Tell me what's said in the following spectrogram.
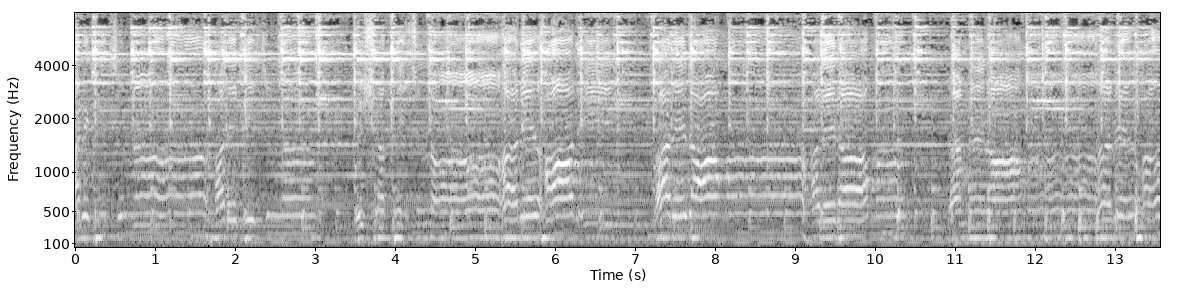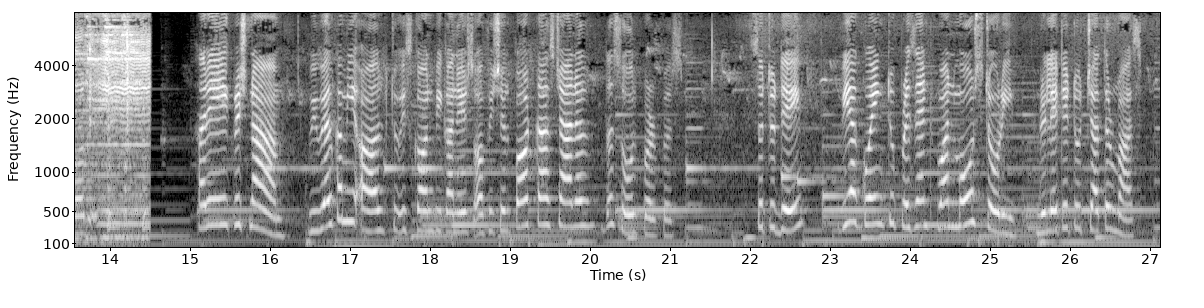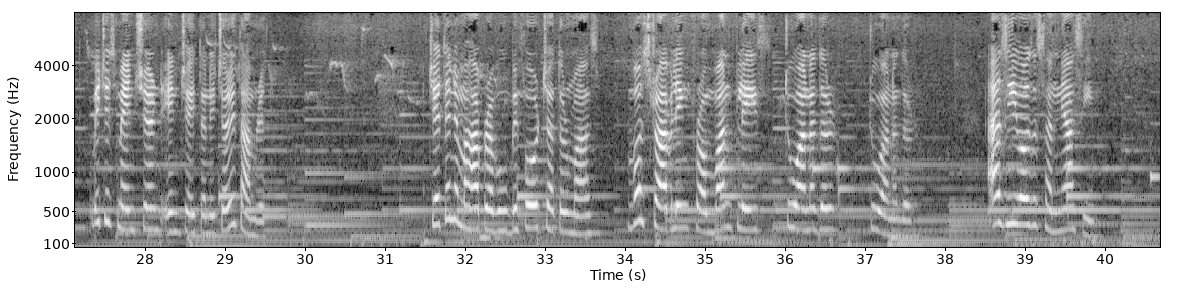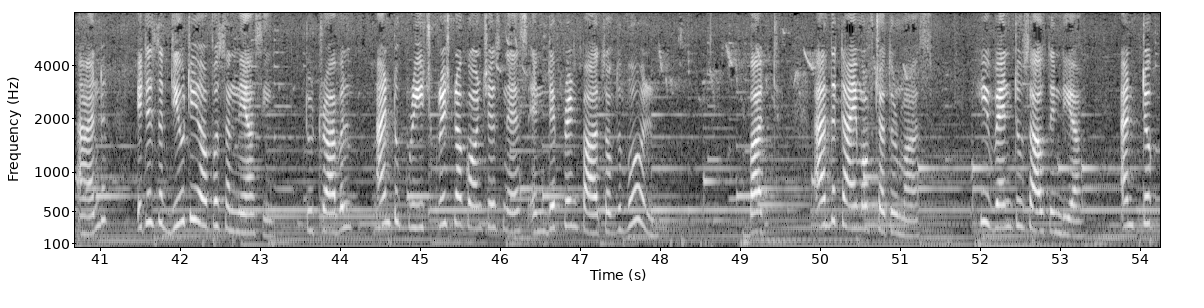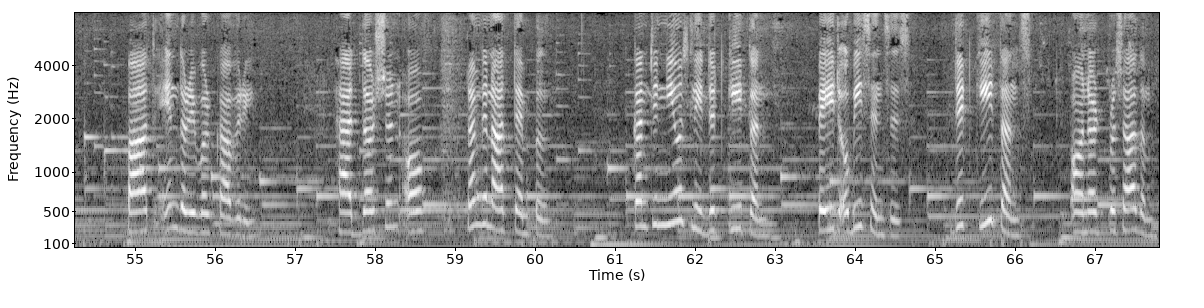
Hare Krishna, Hare Krishna, Krishna Krishna, Hare Hare, Hare Rama, Hare Rama, Rama Rama, Hare Hare. Hare Krishna! We welcome you all to ISKCON Bikaner's official podcast channel, The Sole Purpose. So, today we are going to present one more story related to Chaturmas, which is mentioned in Chaitanya Charitamrita. Chaitanya Mahaprabhu before Chaturmas was traveling from one place to another to another. As he was a sannyasi, and it is the duty of a sannyasi to travel and to preach Krishna consciousness in different parts of the world. But at the time of Chaturmas, he went to South India and took bath in the river Kaveri, had darshan of Ranganath temple, continuously did kirtan, paid obeisances, did kirtans, honored prasadam,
